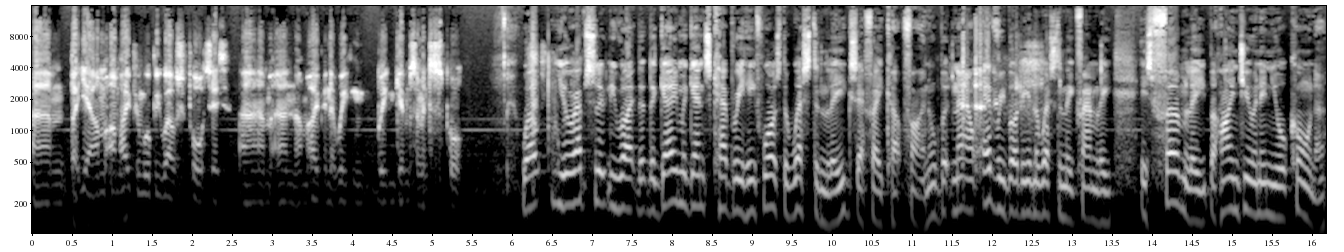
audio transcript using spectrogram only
um, but yeah, I'm, I'm, hoping we'll be well supported, um, and I'm hoping that we can we can give them something to support. Well, you're absolutely right that the game against Cadbury Heath was the Western League's FA Cup final, but now everybody in the Western League family is firmly behind you and in your corner.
